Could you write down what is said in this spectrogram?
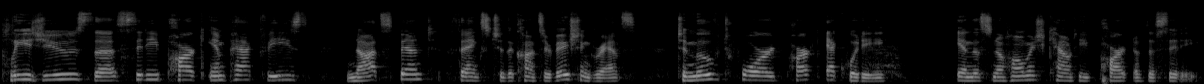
Please use the city park impact fees not spent thanks to the conservation grants to move toward park equity in the Snohomish County part of the city.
